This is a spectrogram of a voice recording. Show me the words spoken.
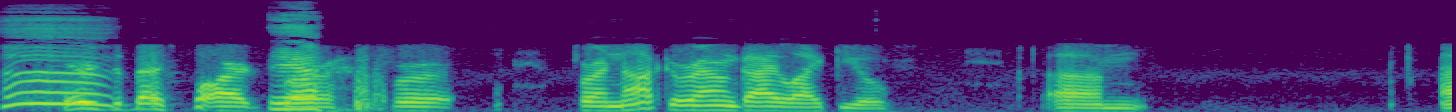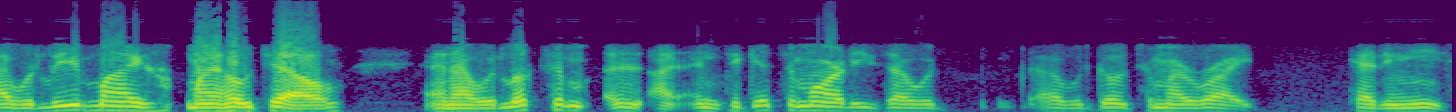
here's the best part for Yeah. for for a knockaround guy like you. Um, I would leave my my hotel, and I would look to uh, and to get to Marty's, I would I would go to my right, heading east,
